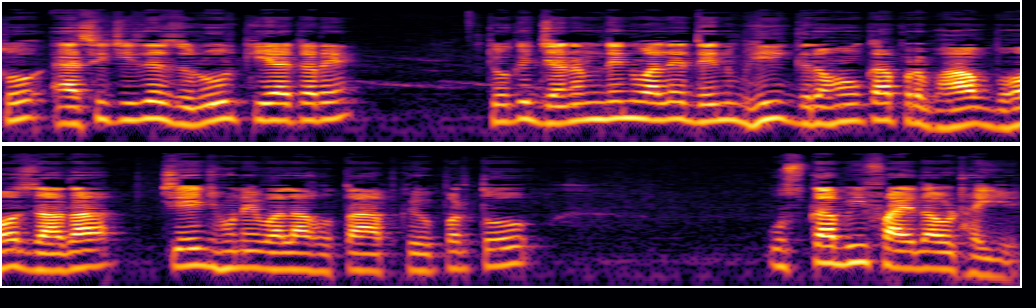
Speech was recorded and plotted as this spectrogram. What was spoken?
तो ऐसी चीज़ें ज़रूर किया करें। क्योंकि जन्मदिन वाले दिन भी ग्रहों का प्रभाव बहुत ज़्यादा चेंज होने वाला होता है आपके ऊपर तो उसका भी फ़ायदा उठाइए।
